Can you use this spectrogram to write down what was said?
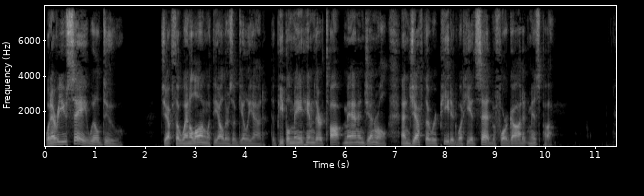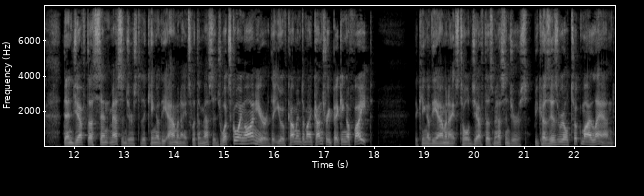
Whatever you say, we'll do. Jephthah went along with the elders of Gilead. The people made him their top man and general, and Jephthah repeated what he had said before God at Mizpah. Then Jephthah sent messengers to the king of the Ammonites with a message. What's going on here that you have come into my country picking a fight? The king of the Ammonites told Jephthah's messengers, Because Israel took my land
